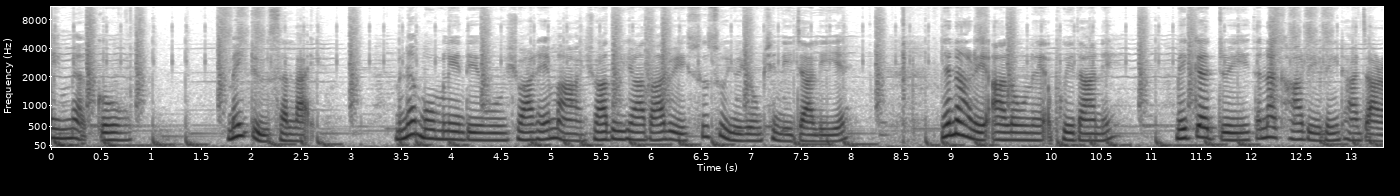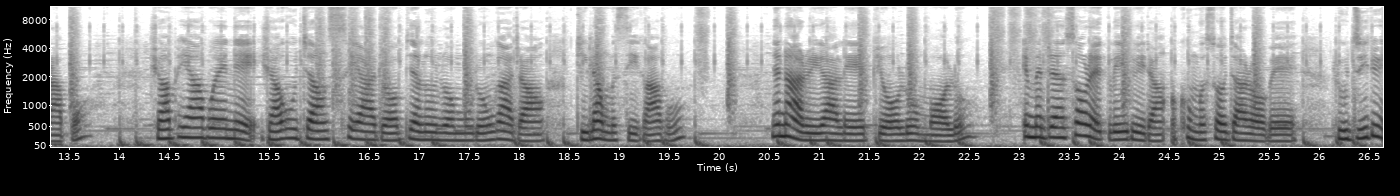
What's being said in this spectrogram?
အိမ်မက်ကိုမိတ်တူဆက်လိုက်မနဲ့မိုးမလင်းသေးဘူးရွာထဲမှာရွာသူရွာသားတွေဆွဆွယုံယုံဖြစ်နေကြလေရဲ့မျက်နှာတွေအားလုံးလဲအဖွေသားနဲ့မိတ်ကပ်တွေတနက်ခါတွေလိမ့်ထားကြတာပေါ့ရွာဖျားပွဲနဲ့ရွာဦးကျောင်းဆရာတော်ပြန်လွန်တော်မူတော့ကတောင်ဒီလောက်မစီကားဘူးမျက်နှာတွေကလည်းပျော်လို့မော်လို့အင်မတန်ဆော့တဲ့ကလေးတွေတောင်အခုမဆော့ကြတော့ပဲလူကြီးတွေ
